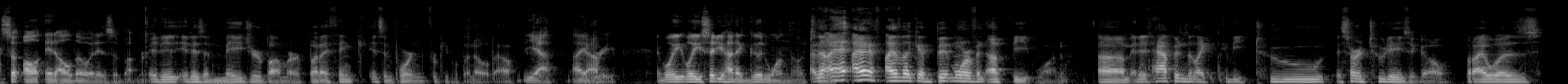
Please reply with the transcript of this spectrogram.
So all it although it is a bummer. It is, it is a major bummer, but I think it's important for people to know about. yeah, I Yeah. agree. Well, you, well, you said you had a good one though. Too. And I, I have I have like a bit more of an upbeat one. Um, and it happened like maybe two. It started two days ago, but I was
